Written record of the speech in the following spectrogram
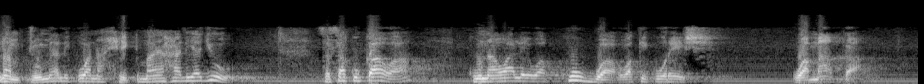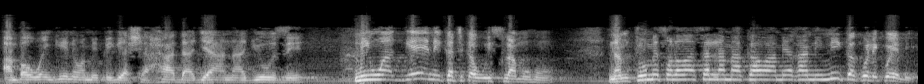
Na mtume alikuwa na hikma ya hali ya juu. Sasa kukawa kuna wale wakubwa wa kikureshi wa maka ambao wengine wamepiga shahada jana juzi ni wageni katika uislamu huu. Na mtume sala lla salam akawa ameghanimika kwelikweli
